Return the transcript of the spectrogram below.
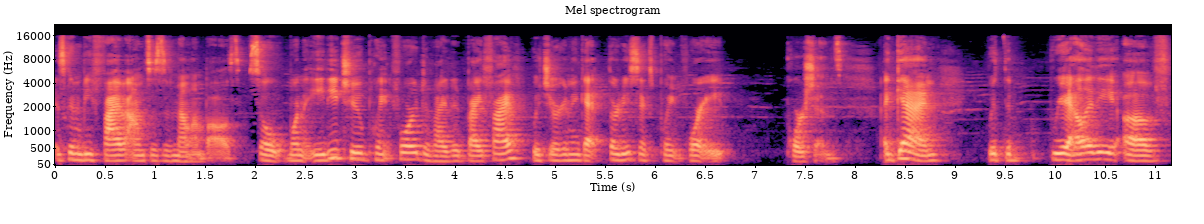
is going to be five ounces of melon balls. So 182.4 divided by five, which you're going to get 36.48 portions. Again, with the reality of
